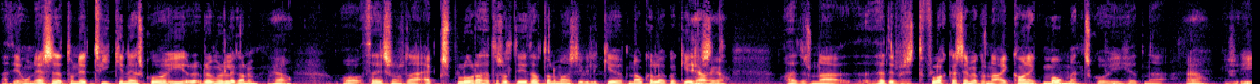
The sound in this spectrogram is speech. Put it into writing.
af því að hún er sem sagt, hún er tvíkinnið sko í raunveruleikanum. Og það er svona að explora þetta svolítið í þáttunum að þess að ég vilja gefa upp nákvæmlega hvað gerist. Já, já. Og þetta er svona, þetta er flokka sem eitthvað svona iconic moment sko í hérna já. í, í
